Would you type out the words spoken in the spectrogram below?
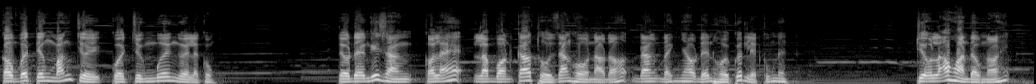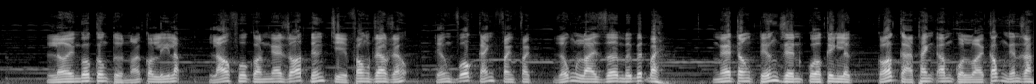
Cộng với tiếng mắng chửi của chừng 10 người là cùng. Tiểu đệ nghĩ rằng có lẽ là bọn cao thủ giang hồ nào đó đang đánh nhau đến hồi quyết liệt cũng nên. Triệu lão hoàn đồng nói, lời ngô công tử nói có lý lắm. Lão phu còn nghe rõ tiếng chỉ phong reo réo, tiếng vỗ cánh phành phạch giống loài rơi mới biết bay. Nghe trong tiếng rền của kinh lực có cả thanh âm của loài cóc nghiến răng,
